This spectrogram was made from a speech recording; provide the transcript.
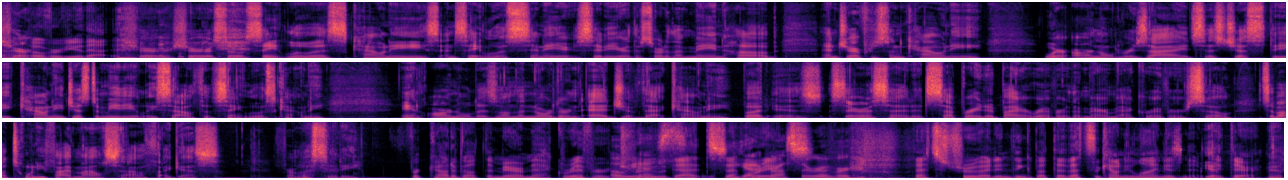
uh, Sure. overview of that? Sure, sure. So St. Louis County and St. Louis City, City are the sort of the main hub, and Jefferson County, where Arnold resides, is just the county just immediately south of St. Louis County. And Arnold is on the northern edge of that county. But as Sarah said, it's separated by a river, the Meramec River. So it's about 25 miles south, I guess, from the city. Forgot about the Meramec River. Oh true, yes, that you got to cross the river. That's true. I didn't think about that. That's the county line, isn't it? Yep, Right there. yep.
